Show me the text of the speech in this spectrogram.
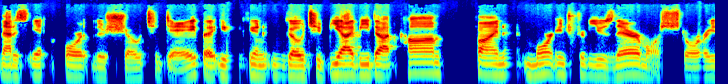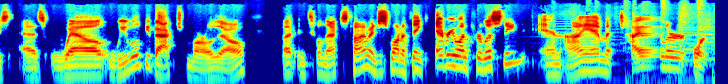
That is it for the show today. But you can go to biv.com, find more interviews there, more stories as well. We will be back tomorrow, though. But until next time, I just want to thank everyone for listening. And I am Tyler Orton.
